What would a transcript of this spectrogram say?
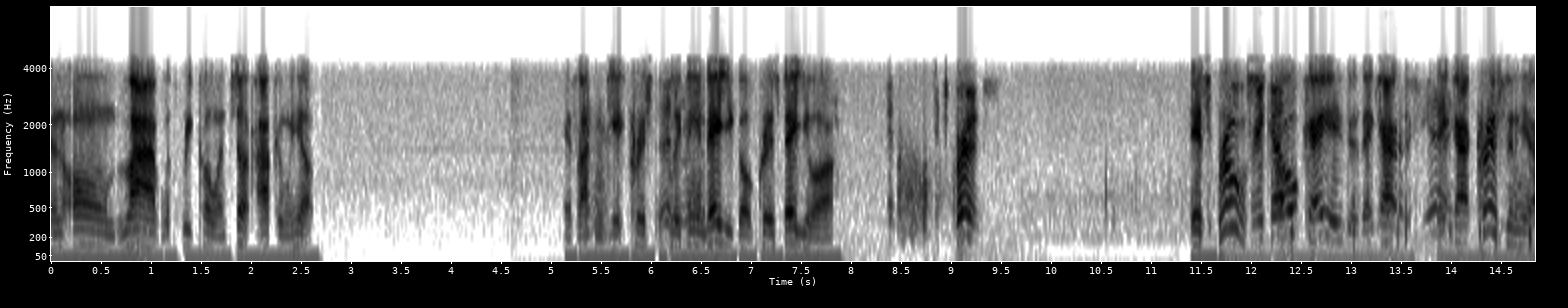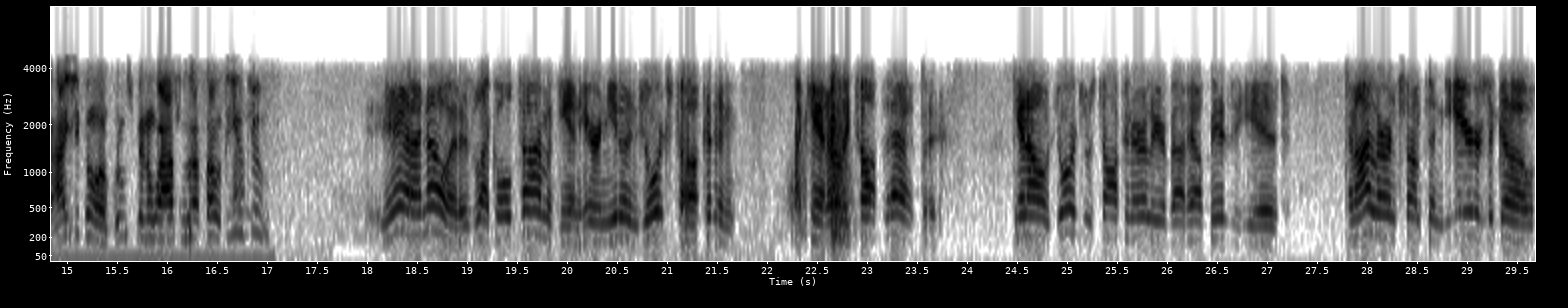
and on live with Rico and Chuck. How can we help? If I can get Chris to click in, there you go, Chris. There you are. It's Bruce. It's Bruce. Rico? Okay, they got Bruce, yeah. they got Chris in here. How you doing, Bruce? Been a while since I talked to you too. Yeah, I know it. It's like old time again hearing you and George talking, and I can't hardly top that. But you know, George was talking earlier about how busy he is, and I learned something years ago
